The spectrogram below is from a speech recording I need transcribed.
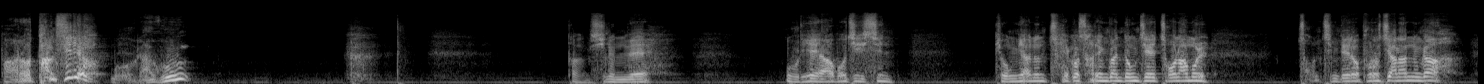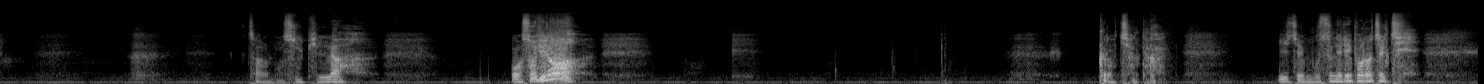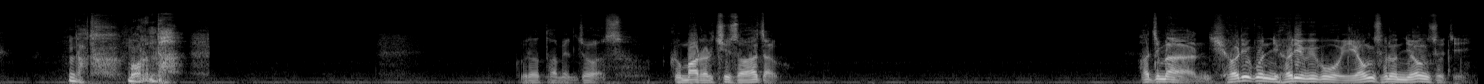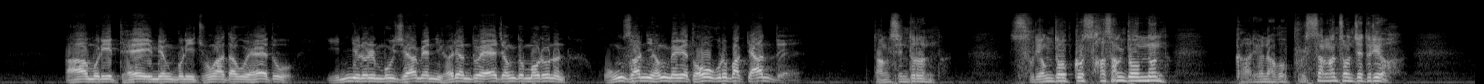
바로 당신이여! 뭐라고? 당신은 왜 우리의 아버지이신 경리하는 최고 사령관 동지의 전함을 존칭대로 부르지 않았는가? 잘못을 빌라. 어서 빌어! 그렇지 않다간 이제 무슨 일이 벌어질지 나도 모른다. 그렇다면 좋았어. 그 말을 취소하자고. 하지만 혈육은 혈육이고 영수는 영수지. 아무리 대의 명분이 중하다고 해도 인륜을 무시하면 혈연도 애정도 모르는 공산혁명의 도구로밖에 안 돼. 당신들은 수령도 없고 사상도 없는 가련하고 불쌍한 존재들이여.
